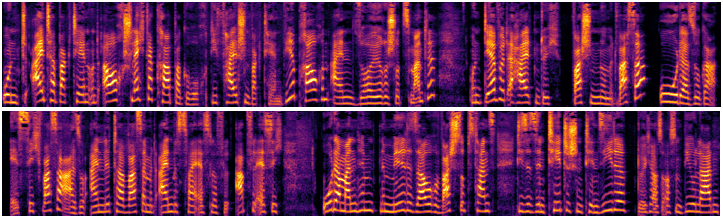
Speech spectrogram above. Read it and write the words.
und Eiterbakterien und auch schlechter Körpergeruch, die falschen Bakterien. Wir brauchen einen Säureschutzmantel und der wird erhalten durch Waschen nur mit Wasser oder sogar Essigwasser, also ein Liter Wasser mit ein bis zwei Esslöffel Apfelessig oder man nimmt eine milde, saure Waschsubstanz. Diese synthetischen Tenside, durchaus aus dem Bioladen,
